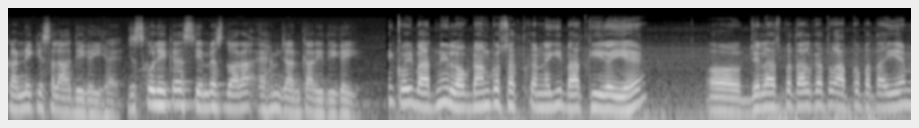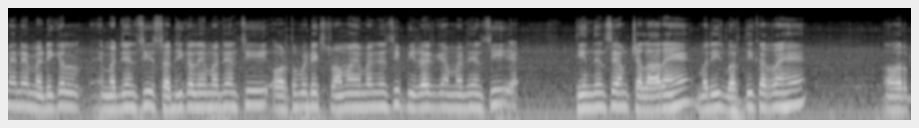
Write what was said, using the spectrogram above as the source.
करने की सलाह दी गई है, जिसको लेकर सीएमएस द्वारा अहम जानकारी दी गई। कोई बात नहीं, लॉकडाउन को सख्त करने की बात की गई है, और जिला अस्पताल का तो आपको पता ही है, मैंने medical emergency, surgical emergency, orthopaedics, trauma emergency, period की इमरजेंसी, तीन दिन से हम चला रहे हैं, मरीज़ भर्ती कर रहे हैं, और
